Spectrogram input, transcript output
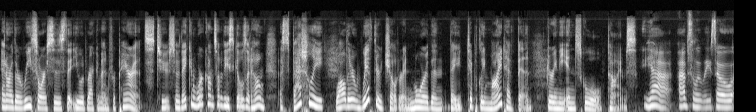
and are there resources that you would recommend for parents to so they can work on some of these skills at home especially while they're with their children more than they typically might have been during the in school times. Yeah, absolutely. So,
